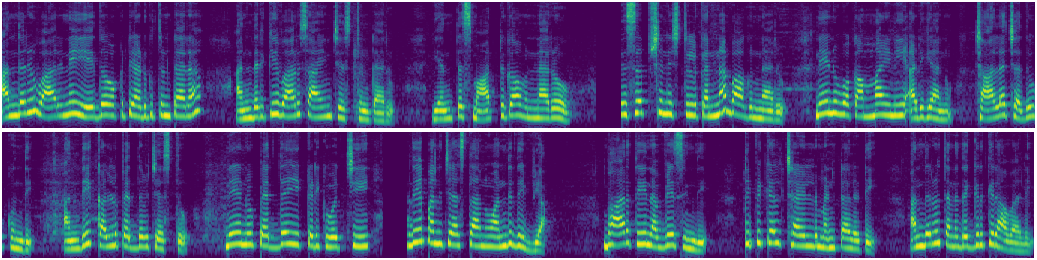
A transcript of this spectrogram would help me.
అందరూ వారినే ఏదో ఒకటి అడుగుతుంటారా? అందరికీ వారు సాయం చేస్తుంటారు. ఎంత స్మార్ట్గా ఉన్నారో. రిసెప్షనిస్టుల కన్నా బాగున్నారు. నేను ఒక అమ్మాయిని అడిగాను. చాలా చదువుకుంది. అంది కళ్ళు పెద్దవి చేస్తూ. నేను పెద్ద ఇక్కడికి వచ్చి అదే పని చేస్తాను అంది దివ్య. భారతి నవ్వేసింది. Typical child mentality. అందరూ తన దగ్గరికి రావాలి.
